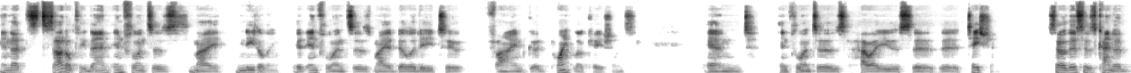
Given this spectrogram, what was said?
And that subtlety then influences my needling. It influences my ability to find good point locations and influences how I use the, the tation. So this is kind of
